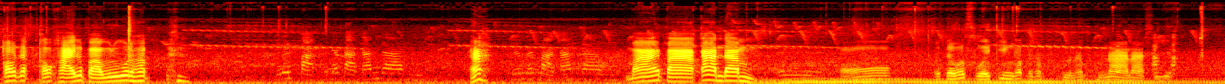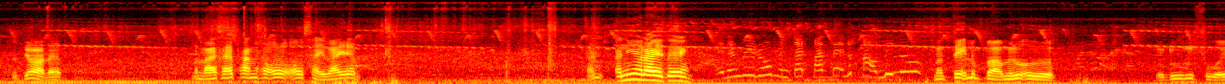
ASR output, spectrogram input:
เขาจะเขาขายหรือเปล่าไม่รู้นะครับเล่นปากเล่นปากก้านดำฮะเล่นปากก้านดำไม้ป่าก้านดเออำอ๋อแต่ว่าสวยจริงครับนะครับดูนะครับดูหน้าหน้าสีสุดยอดเลยครับมันหลายสายพันธุ์เขาเอาเอาใส่ไว้ครับอันอันนี้อะไรตัวเองไอ้นั่นไม่รู้เหมือนกันปาเต้หรือเปล่าไม่รู้มันเตะหรือเปล่าไม่รู้เออเดี๋ยวดูมันสวย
